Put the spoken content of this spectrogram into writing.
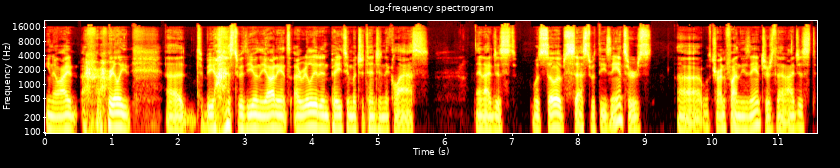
you know, I, I really, uh, to be honest with you in the audience, I really didn't pay too much attention to class. And I just was so obsessed with these answers, uh, with trying to find these answers that I just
